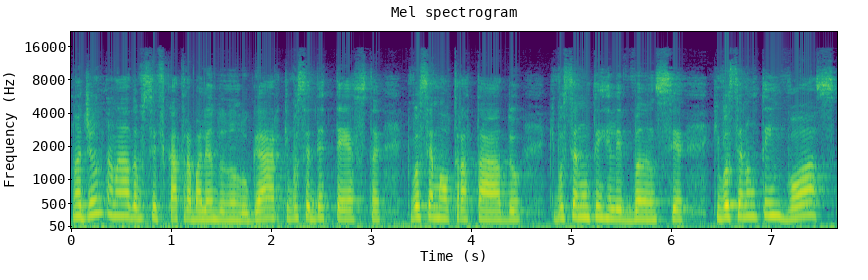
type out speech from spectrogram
Não adianta nada você ficar trabalhando num lugar que você detesta, que você é maltratado, que você não tem relevância, que você não tem voz.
